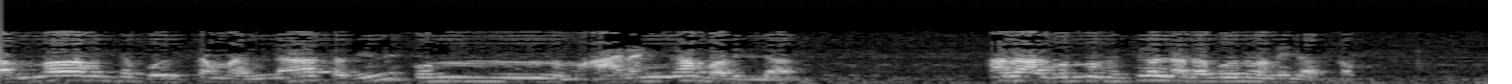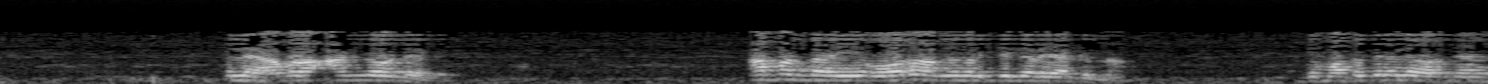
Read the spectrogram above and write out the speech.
അള്ളാഹുവിന്റെ പൊരുത്തം അല്ലാത്തതിൽ ഒന്നും അനങ്ങാൻ പാടില്ല. അതാകുന്നു മിസ്സിലുള്ള അടബ് എന്ന് അർത്ഥം. അല്ലെ? അവിടെ അണ്ണോണ്ടേ അപ്പൊ എന്തായി ഓരോ അംഗങ്ങൾ ചില്ലറയാക്കുന്ന? ഇത് മൊത്തത്തിലല്ലേ പറഞ്ഞാൽ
